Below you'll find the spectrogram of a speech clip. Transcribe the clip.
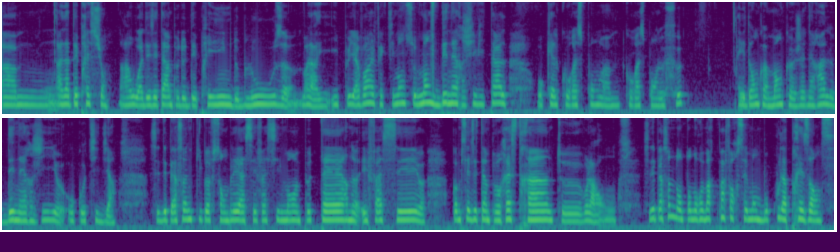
euh, à la dépression hein, ou à des états un peu de déprime, de blues. voilà, il, peut y avoir effectivement ce manque d'énergie vitale auquel correspond, euh, le feu et donc un manque général d'énergie au quotidien. C'est des personnes qui peuvent sembler assez facilement un peu ternes, effacées, comme si elles étaient un peu restreintes. voilà, c'est des personnes dont on ne remarque pas forcément beaucoup la présence.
